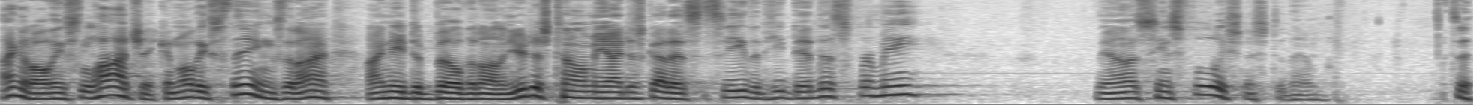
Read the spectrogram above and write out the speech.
I got all these logic and all these things that I, I need to build it on. And you're just telling me I just got to see that he did this for me? You know, it seems foolishness to them. A,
